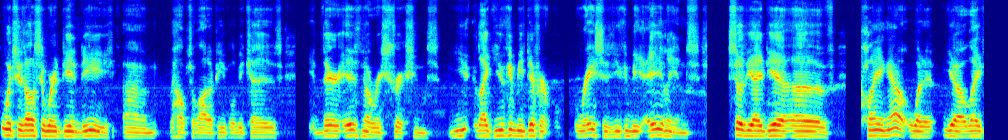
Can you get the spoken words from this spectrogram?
which is also where d&d um, helps a lot of people because there is no restrictions. You like you can be different races you can be aliens. So the idea of playing out what it you know like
